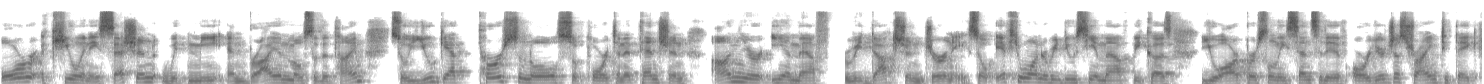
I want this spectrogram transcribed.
or a Q&A session with me and Brian most of the time. So you get personal support and attention on your EMF reduction journey. So if you want to reduce EMF because you are personally sensitive or you're just trying to take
